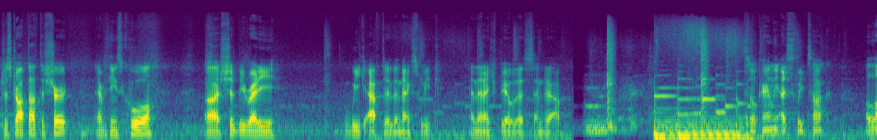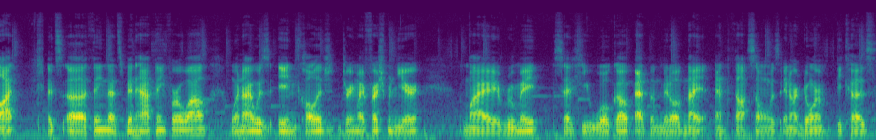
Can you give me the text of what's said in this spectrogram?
Just dropped off the shirt, everything's cool. Uh, should be ready week after the next week. And then I should be able to send it out. So apparently I sleep talk a lot. It's a thing that's been happening for a while when I was in college during my freshman year, my roommate said he woke up at the middle of night and thought someone was in our dorm because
